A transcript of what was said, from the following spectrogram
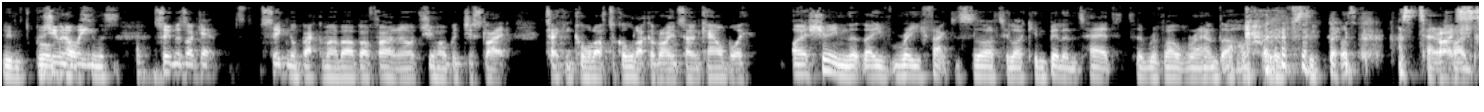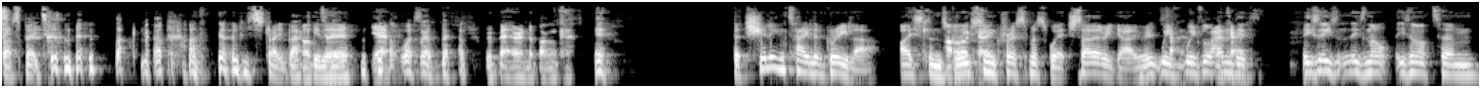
Assuming I'll be- as soon as I get signal back on my mobile phone, I'll assume I'll be just like taking call after call like a rhinestone cowboy. I assume that they've refactored society like in Bill and Ted to revolve around our beliefs and thoughts. That's a terrifying Christ. prospect, isn't it? No. I'm going to be straight back Oh, in here. Yeah. We're better in the bunker. The Chilling Tale of Gryla, Iceland's Oh, gruesome okay. Christmas witch. So there we go. We, we've, we've landed. Okay. He's, he's, he's not, he's not, um,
